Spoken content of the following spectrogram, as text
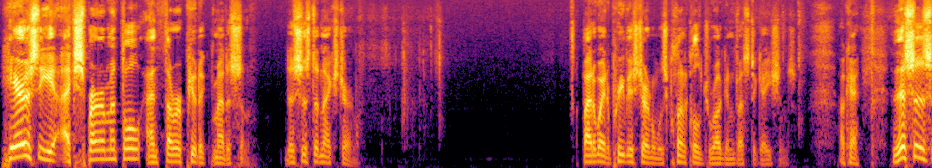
Here's the experimental and therapeutic medicine. This is the next journal. By the way, the previous journal was Clinical Drug Investigations. Okay, this is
